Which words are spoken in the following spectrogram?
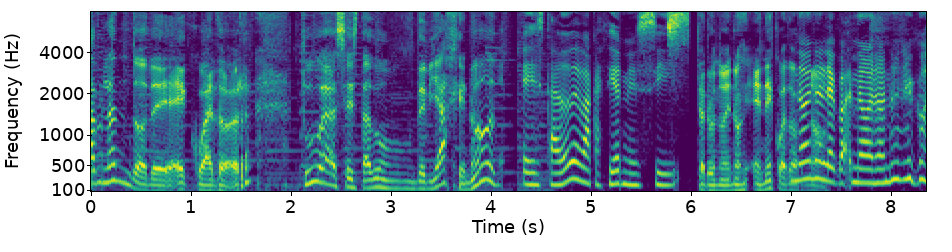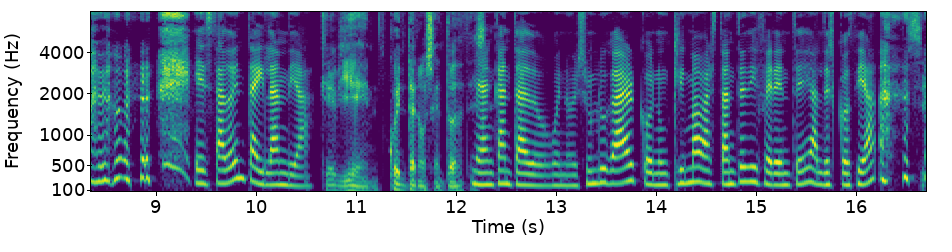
Hablando de Ecuador, tú has estado de viaje, ¿no? He estado de vacaciones, sí. Pero no en, en Ecuador, No, no. en no, no, no en Ecuador. He estado en Tailandia. Qué bien. Cuéntanos entonces. Me ha encantado. Bueno, es un lugar con un clima bastante diferente al de Escocia, Sí,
